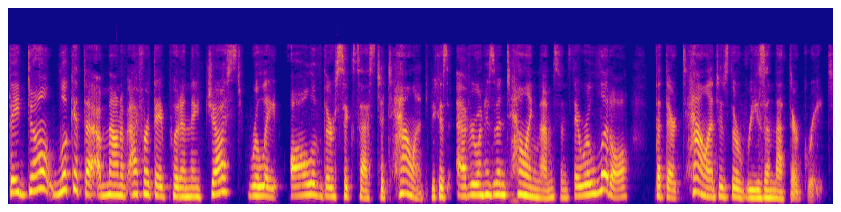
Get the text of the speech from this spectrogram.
They don't look at the amount of effort they've put in. They just relate all of their success to talent because everyone has been telling them since they were little that their talent is the reason that they're great.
